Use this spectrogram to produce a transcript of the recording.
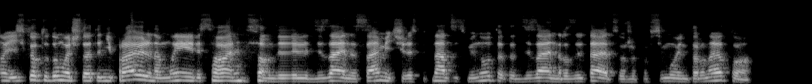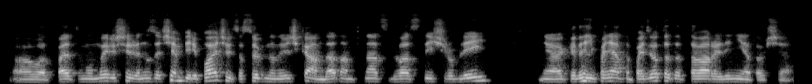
Но если кто-то думает, что это неправильно, мы рисовали на самом деле дизайны сами. Через 15 минут этот дизайн разлетается уже по всему интернету. А, вот, поэтому мы решили, ну зачем переплачивать, особенно новичкам, да, там 15-20 тысяч рублей, э, когда непонятно, пойдет этот товар или нет вообще.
